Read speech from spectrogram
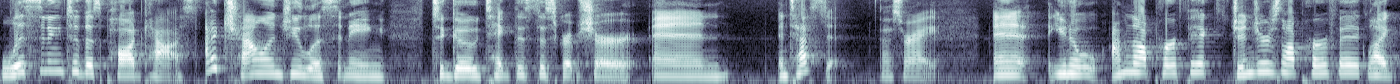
listening to this podcast, I challenge you listening to go take this to scripture and and test it. That's right. And you know, I'm not perfect. Ginger's not perfect. Like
